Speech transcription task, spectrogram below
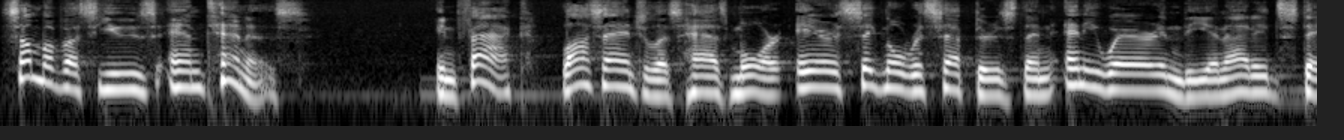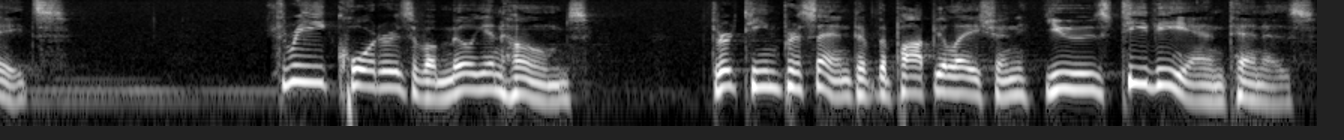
Some of us use antennas. In fact, Los Angeles has more air signal receptors than anywhere in the United States three quarters of a million homes, 13% of the population, use TV antennas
